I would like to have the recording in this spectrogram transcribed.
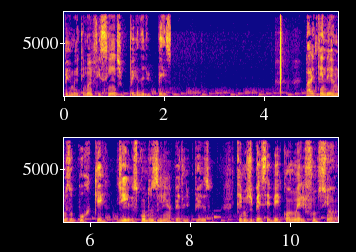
permitem uma eficiente perda de peso para entendermos o porquê de eles conduzirem à perda de peso, temos de perceber como ele funciona.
